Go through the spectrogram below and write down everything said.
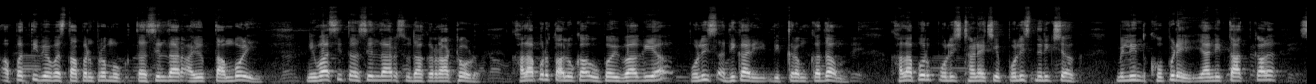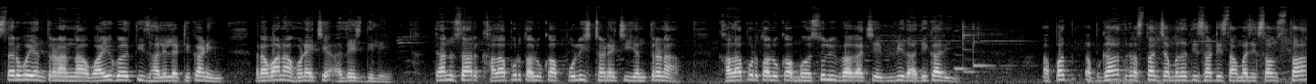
आपत्ती व्यवस्थापन प्रमुख तहसीलदार आयुब तांबोळी निवासी तहसीलदार सुधाकर राठोड खालापूर तालुका उपविभागीय पोलीस अधिकारी विक्रम कदम खालापूर पोलीस ठाण्याचे पोलीस निरीक्षक मिलिंद खोपडे यांनी तात्काळ सर्व यंत्रणांना वायुगळती झालेल्या ठिकाणी रवाना होण्याचे आदेश दिले. त्यानुसार खालापूर तालुका पोलीस ठाण्याची यंत्रणा खालापूर तालुका महसूल विभागाचे विविध अधिकारी अपत अपघातग्रस्तांच्या मदतीसाठी सामाजिक संस्था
